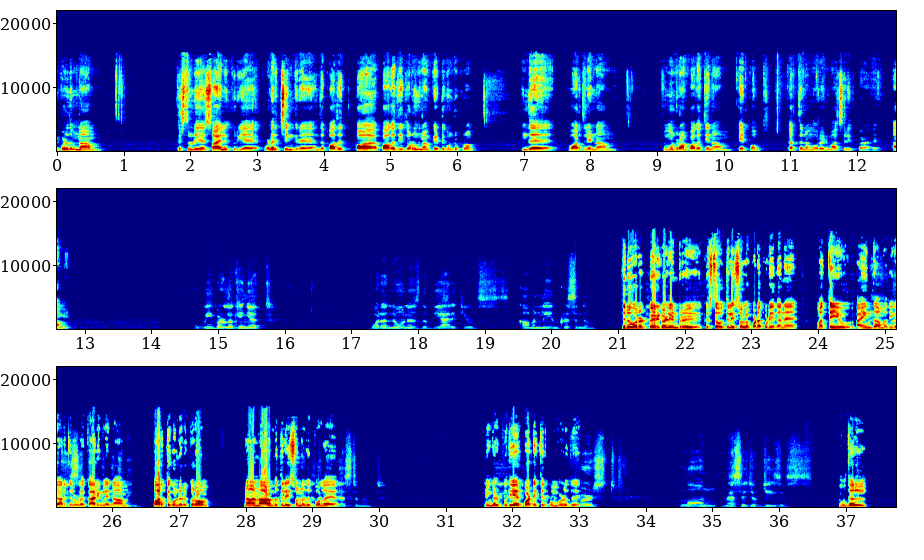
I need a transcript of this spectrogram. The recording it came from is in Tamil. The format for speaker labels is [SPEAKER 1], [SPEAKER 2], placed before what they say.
[SPEAKER 1] இப்பொழுதும் நாம் கிறிஸ்தனுடைய சாயலுக்குரிய வளர்ச்சி என்கிற அந்த பாத பா பாகத்தை தொடர்ந்து நாம் கேட்டுக்கொண்டிருக்கிறோம் இந்த வாரத்தில் நாம் மூன்றாம் பாகத்தை நாம் கேட்போம் கர்த்த நம்மோரை ஆசிரியப்பாராக ஆமீன் திருவருட்பெயர்கள் என்று கிறிஸ்தவத்திலே சொல்லப்படக்கூடியதான மத்தையு ஐந்தாம் அதிகாரத்தில் உள்ள காரியங்களை நாம் பார்த்து கொண்டிருக்கிறோம் நான் ஆரம்பத்திலே சொன்னது போல நீங்கள் புதிய ஏற்பாட்டை திருப்பும் பொழுது முதல்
